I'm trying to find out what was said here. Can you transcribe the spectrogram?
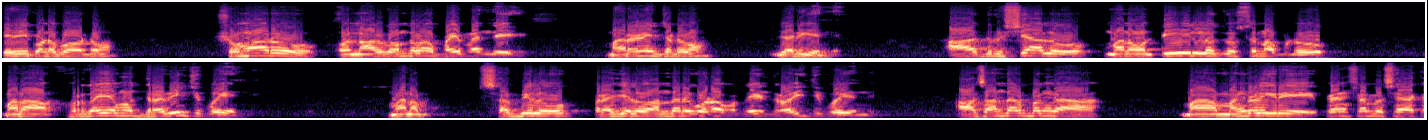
తెలియకుండా పోవటం. సుమారు ఓ నాలుగు వందల పై మంది మరణించడం జరిగింది. ఆ దృశ్యాలు మనం టీవీల్లో చూస్తున్నప్పుడు మన హృదయం ద్రవించిపోయింది. మన సభ్యులు ప్రజలు అందరూ కూడా హృదయం ద్రవించిపోయింది. ఆ సందర్భంగా మా మంగళగిరి పెన్షన్ల శాఖ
